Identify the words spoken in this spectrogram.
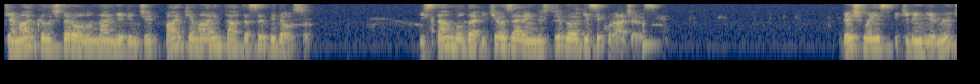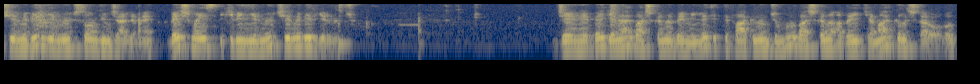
Kemal Kılıçdaroğlu'ndan 7. Bay Kemal'in tahtası videosu. İstanbul'da iki özel endüstri bölgesi kuracağız. 5 Mayıs 2023 21-23 son güncelleme 5 Mayıs 2023 21-23 CHP Genel Başkanı ve Millet İttifakı'nın Cumhurbaşkanı adayı Kemal Kılıçdaroğlu,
